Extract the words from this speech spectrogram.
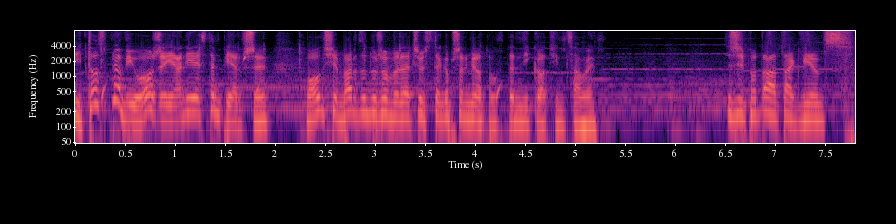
I to sprawiło, że ja nie jestem pierwszy, bo on się bardzo dużo wyleczył z tego przedmiotu, ten nikotin cały. Pod atak, więc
